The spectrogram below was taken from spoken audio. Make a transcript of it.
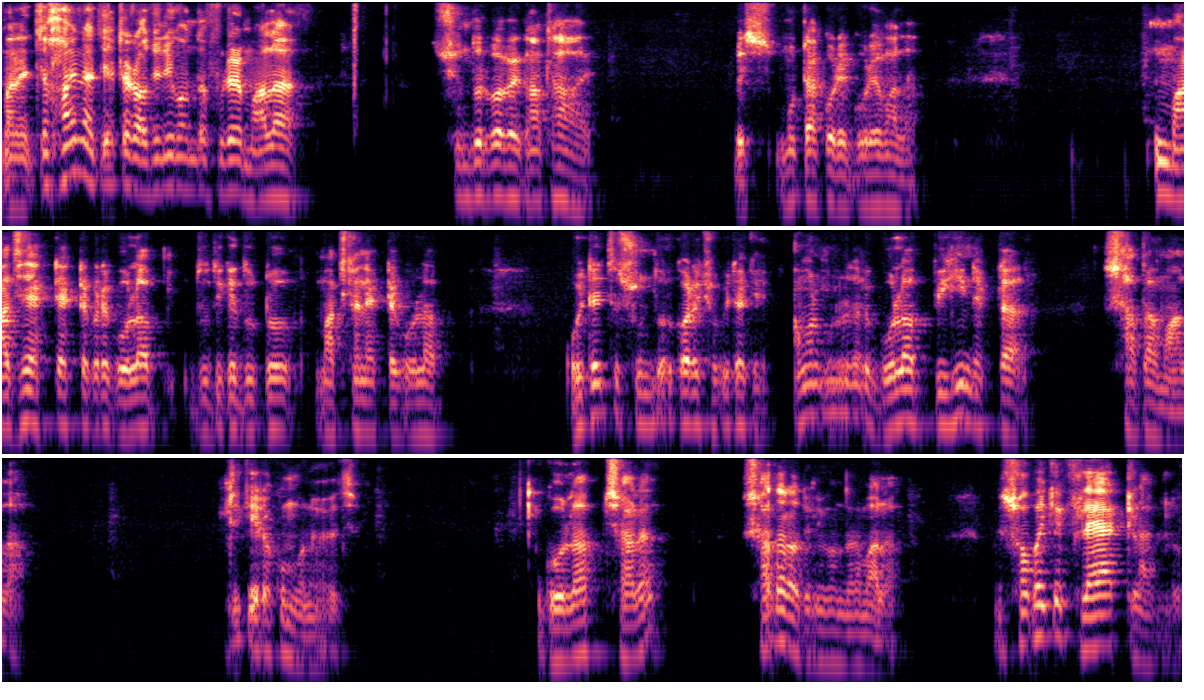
মানে যে হয় না যে একটা রজনীগন্ধা ফুলের মালা সুন্দরভাবে গাঁথা হয়, বেশ মোটা করে গোড়ে মালা। মাঝে একটা একটা করে গোলাপ, দুদিকে দুটো, মাঝখানে একটা গোলাপ। ওইটাই তো সুন্দর করে ছবিটাকে। আমার মনে হয় গোলাপবিহীন একটা সাদা মালা। ঠিক এরকম মনে হয়েছে। গোলাপ ছাড়া সাদা রজনীগন্ধার মালা। সবাইকে ফ্ল্যাট লাগল।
